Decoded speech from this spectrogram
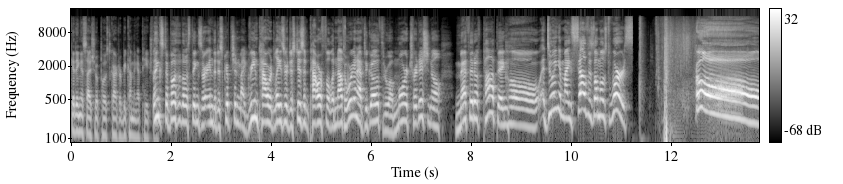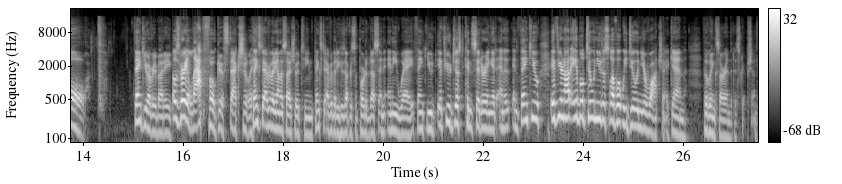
getting a SciShow postcard or becoming a patron. Links to both of those things are in the description. My green-powered laser just isn't powerful enough, so we're gonna have to go through a more traditional method of popping. Oh, doing it myself is almost worse. Oh! Thank you, everybody. That was very lap focused, actually. Thanks to everybody on the SciShow team. Thanks to everybody who's ever supported us in any way. Thank you if you're just considering it, and, and thank you if you're not able to and you just love what we do and you're watching. Again, the links are in the description.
